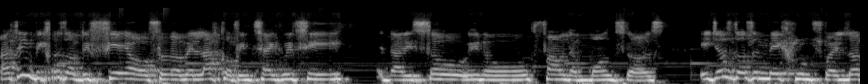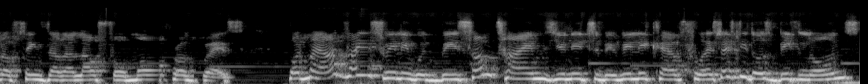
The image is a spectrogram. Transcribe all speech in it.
I think because of the fear of um, a lack of integrity that is so, you know, found amongst us, it just doesn't make room for a lot of things that allow for more progress. But my advice really would be sometimes you need to be really careful, especially those big loans.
